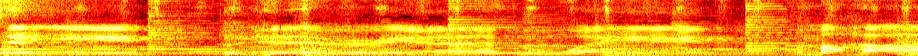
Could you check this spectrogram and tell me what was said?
but hurry up and wait. And my heart.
